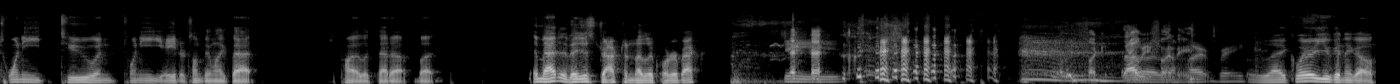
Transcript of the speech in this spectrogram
22 and 28 or something like that. Should probably look that up, but imagine they just draft another quarterback. Jeez. That'd be fucking- that'd be funny. Heartbreak. Like, where are you gonna go?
